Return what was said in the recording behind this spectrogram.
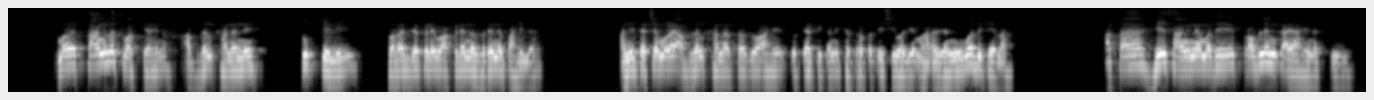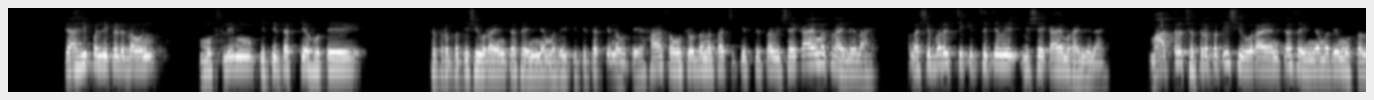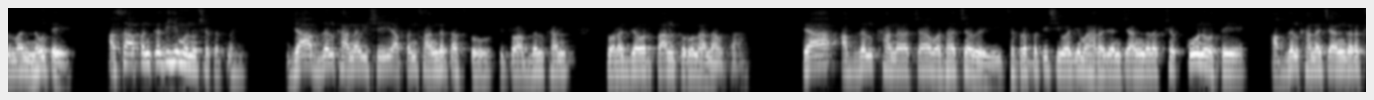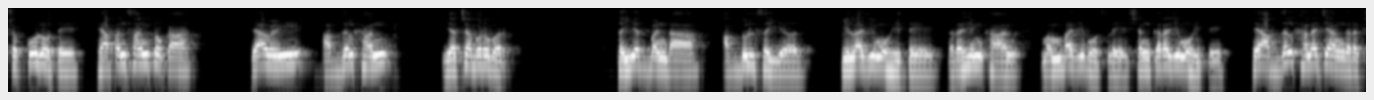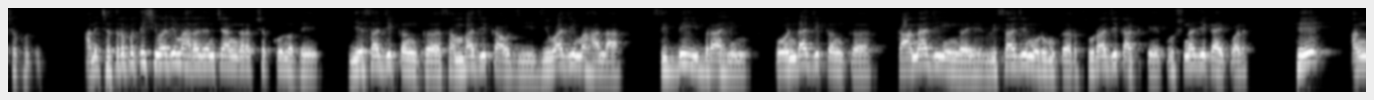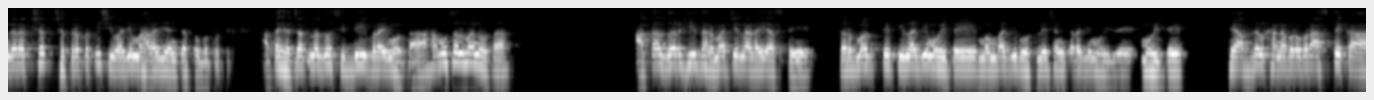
मग चांगलंच वाक्य आहे ना. अफजल खानाने चूक केली स्वराज्याकडे वाकड्या नजरेने पाहिलं आणि त्याच्यामुळे अफजल खानाचा जो आहे तो त्या ठिकाणी छत्रपती शिवाजी महाराजांनी वध केला. आता हे सांगण्यामध्ये प्रॉब्लेम काय आहे नक्की? त्याही पलीकडे जाऊन मुस्लिम किती टक्के होते? छत्रपती शिवरायांच्या सैन्यामध्ये किती टक्के नव्हते हा संशोधनाचा चिकित्सेचा विषय कायमच राहिलेला आहे. आणि असे बरेच चिकित्सेचे विषय कायम राहिलेले आहे मात्र छत्रपती शिवरायांच्या सैन्यामध्ये मुसलमान नव्हते असं आपण कधीही म्हणू शकत नाही. ज्या अफजल खानाविषयी आपण सांगत असतो की तो अफजल खान स्वराज्यावर चाल करून आला होता त्या अफजल खानाच्या वधाच्या वेळी छत्रपती शिवाजी महाराजांचे अंगरक्षक कोण होते अफजल खानाचे अंगरक्षक कोण होते हे आपण सांगतो का? त्यावेळी अफजल खान याच्याबरोबर सय्यद बंडा अब्दुल सय्यद पिलाजी मोहिते रहीम खान मंबाजी भोसले शंकराजी मोहिते हे अफजल खानाचे अंगरक्षक होते. आणि छत्रपती शिवाजी महाराजांचे अंगरक्षक कोण होते? येसाजी कंक संभाजी कावजी जिवाजी महाला सिद्धी इब्राहिम कोंडाजी कंक कानाजी इंगळे विसाजी मुरुमकर सुराजी काटके कृष्णाजी गायकवाड हे अंगरक्षक छत्रपती शिवाजी महाराज यांच्यासोबत होते. आता ह्याच्यातला जो सिद्धी इब्राहिम होता हा मुसलमान होता. आता जर ही धर्माची लढाई असते तर मग ते पिलाजी मोहिते मंबाजी भोसले शंकराजी मोहिते मोहिते हे अफजल खानाबरोबर असते का?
